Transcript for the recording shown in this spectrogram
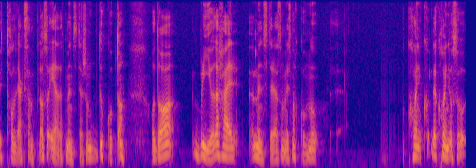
utallige eksempler, så er det et mønster som dukker opp. da. Og da blir jo det her mønsteret som vi snakker om nå kan, Det kan også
